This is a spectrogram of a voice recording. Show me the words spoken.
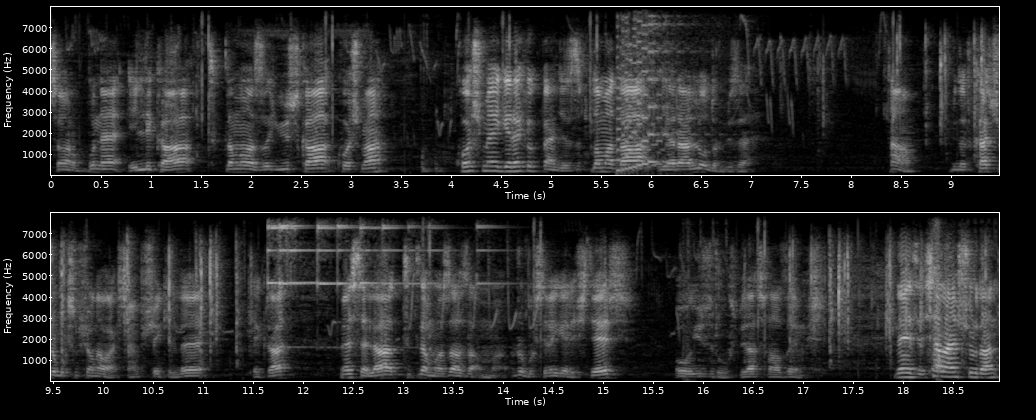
Sonra bu ne? 50k. Tıklama hızı 100k. Koşma. Koşmaya gerek yok bence. Zıplama daha yararlı olur bize. Tamam. Bir de kaç Robux'muş ona bakacağım. Şu şekilde tekrar. Mesela tıklama hızı azalma. Robux ile geliştir. O 100 Robux biraz fazlaymış. Neyse hemen şuradan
